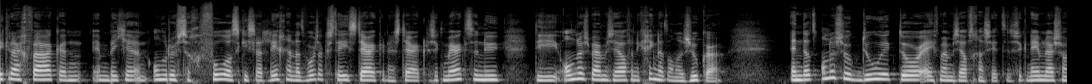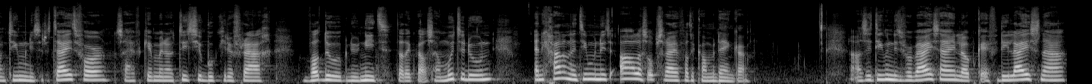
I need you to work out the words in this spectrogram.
ik krijg vaak een, een beetje een onrustig gevoel als ik iets laat liggen. En dat wordt ook steeds sterker en sterker. Dus ik merkte nu die onrust bij mezelf en ik ging dat onderzoeken. En dat onderzoek doe ik door even met mezelf te gaan zitten. Dus ik neem daar zo'n 10 minuten de tijd voor. Dan schrijf ik in mijn notitieboekje de vraag: wat doe ik nu niet dat ik wel zou moeten doen? En ik ga dan in 10 minuten alles opschrijven wat ik kan bedenken. Nou, als die 10 minuten voorbij zijn, loop ik even die lijst na.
